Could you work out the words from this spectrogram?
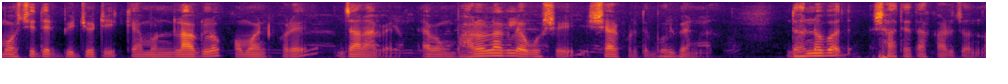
মসজিদের ভিডিওটি কেমন লাগল কমেন্ট করে জানাবেন এবং ভালো লাগলে অবশ্যই শেয়ার করতে ভুলবেন না। ধন্যবাদ সাথে থাকার জন্য।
